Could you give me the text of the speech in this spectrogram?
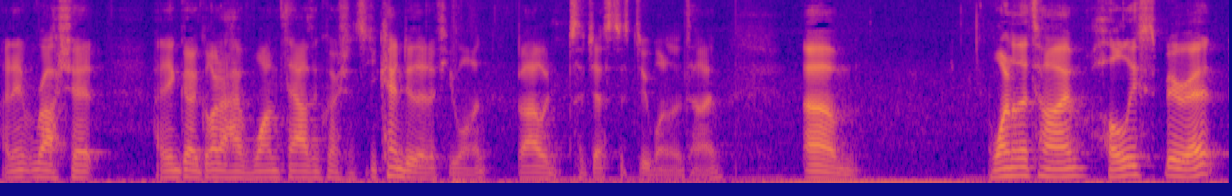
I didn't rush it. I didn't go, God, I have 1,000 questions. You can do that if you want, but I would suggest just do one at a time. Um, one at a time, Holy Spirit.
